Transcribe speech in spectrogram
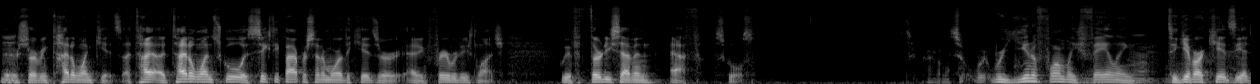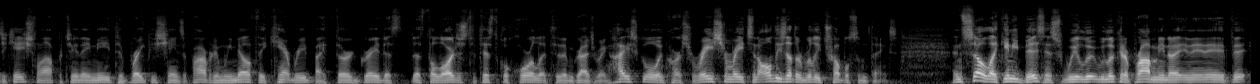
that are serving Title I kids. A, ti- a Title I school is 65% or more of the kids are getting free or reduced lunch. We have 37 F schools. So we're, we're uniformly failing to give our kids the educational opportunity they need to break these chains of poverty. And we know if they can't read by third grade, that's, that's the largest statistical correlate to them graduating high school, incarceration rates, and all these other really troublesome things. And so, like any business, we, we look at a problem. You know, and if, it,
